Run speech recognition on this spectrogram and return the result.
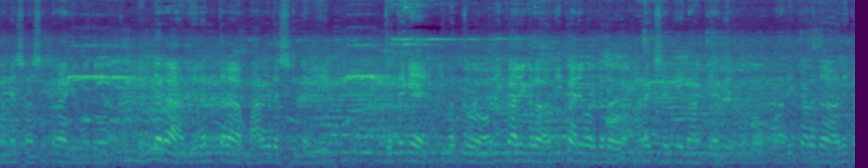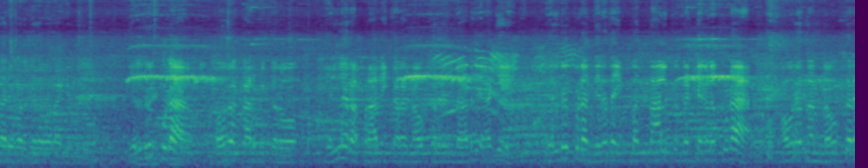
ಮಾನ್ಯ ಶಾಸಕರಾಗಿರ್ಬೋದು, ಎಲ್ಲರ ನಿರಂತರ ಮಾರ್ಗದರ್ಶನದಲ್ಲಿ ಜೊತೆಗೆ ಇವತ್ತು ಅಧಿಕಾರಿಗಳ, ಅಧಿಕಾರಿ ವರ್ಗದವರು, ಆರಕ್ಷಕ ಇಲಾಖೆ ಆಗಿರ್ಬೋದು, ಪ್ರಾಧಿಕಾರದ ಅಧಿಕಾರಿ ವರ್ಗದವರಾಗಿರ್ಬೋದು, ಎಲ್ಲರೂ ಕೂಡ ಪೌರ ಕಾರ್ಮಿಕರು, ಎಲ್ಲರ ಪ್ರಾಧಿಕಾರ ನೌಕರರಿಂದ ಹಾಗೆ ಎಲ್ಲರೂ ಕೂಡ ದಿನದ ಇಪ್ಪತ್ನಾಲ್ಕು ಗಂಟೆಗಳು ಕೂಡ ಅವರನ್ನು ನೌಕರ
